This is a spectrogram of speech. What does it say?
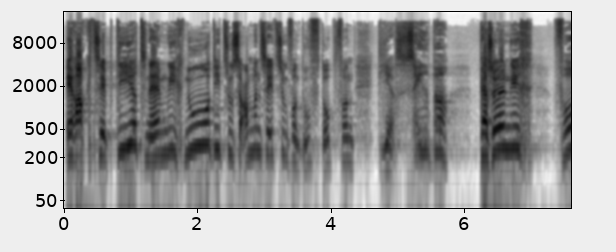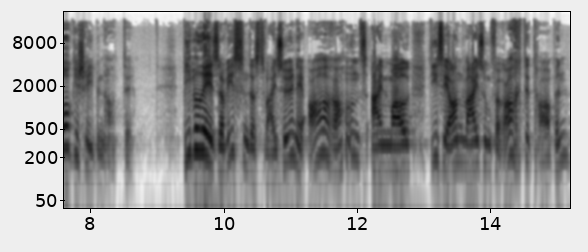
Er akzeptiert nämlich nur die Zusammensetzung von Duftopfern, die er selber persönlich vorgeschrieben hatte. Bibelleser wissen, dass zwei Söhne Aarons einmal diese Anweisung verachtet haben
